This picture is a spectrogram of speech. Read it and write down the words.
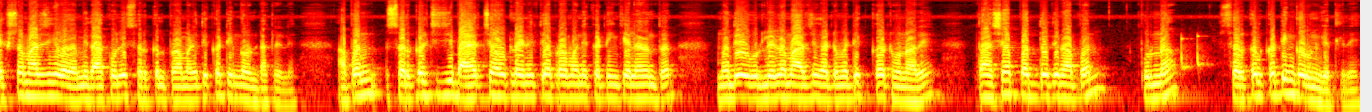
एक्स्ट्रा मार्जिन आहे बघा मी दाखवले सर्कलप्रमाणे ते कटिंग करून टाकलेले. आहे आपण सर्कलची जी बाहेरची आउटलाईन आहे त्याप्रमाणे कटिंग केल्यानंतरमध्ये उरलेलं मार्जिन ऑटोमॅटिक कट होणार आहे. तर अशा पद्धतीनं आपण पूर्ण सर्कल कटिंग करून घेतलेले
